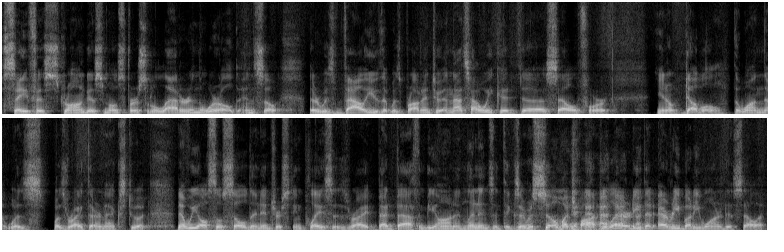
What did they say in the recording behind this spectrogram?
safest strongest most versatile ladder in the world. And so there was value that was brought into it. And that's how we could uh, sell for you know, double the one that was was right there next to it. Now we also sold in interesting places, right? Bed Bath and Beyond and linens and things. There was so much popularity that everybody wanted to sell it.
